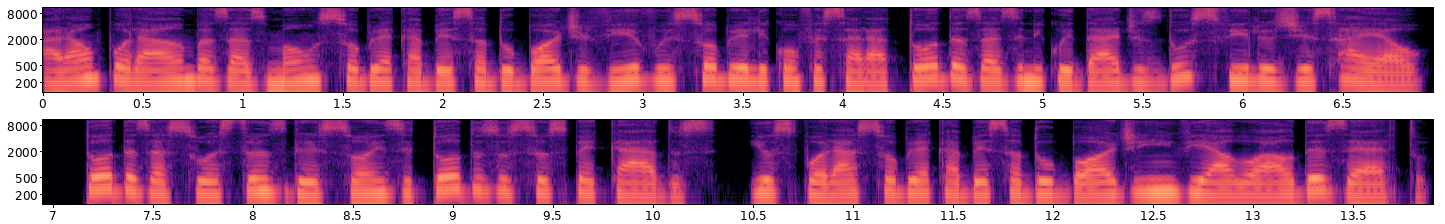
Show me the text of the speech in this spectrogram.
Arão porá ambas as mãos sobre a cabeça do bode vivo e sobre ele confessará todas as iniquidades dos filhos de Israel, todas as suas transgressões e todos os seus pecados, e os porá sobre a cabeça do bode e enviá-lo ao deserto,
